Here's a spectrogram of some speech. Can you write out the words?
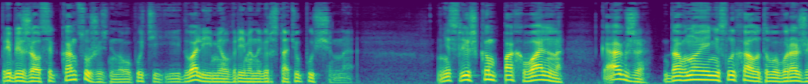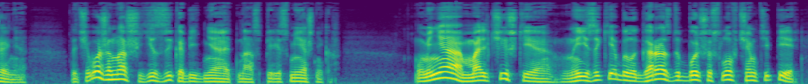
приближался к концу жизненного пути и едва ли имел время наверстать упущенное. Не слишком похвально. Как же, давно я не слыхал этого выражения. До чего же наш язык объединяет нас, пересмешников? У меня, мальчишки, на языке было гораздо больше слов, чем теперь —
